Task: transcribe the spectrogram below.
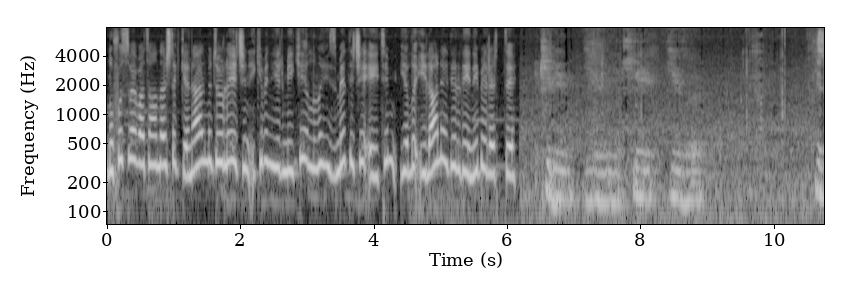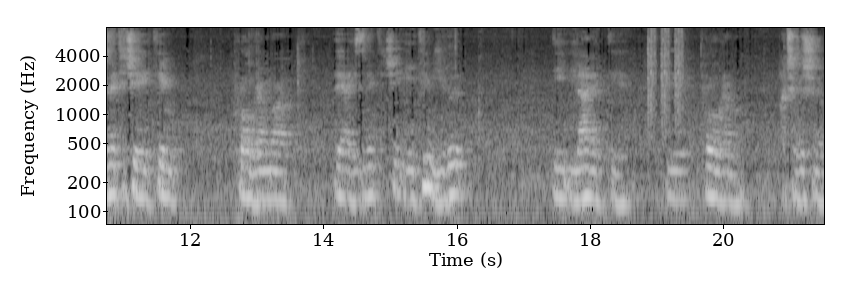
Nüfus ve Vatandaşlık Genel Müdürlüğü için 2022 yılını hizmet içi eğitim yılı ilan edildiğini belirtti. 2022 yılı hizmet içi eğitim programı veya hizmet içi eğitim yılı ilan ettiği bir programın açılışını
